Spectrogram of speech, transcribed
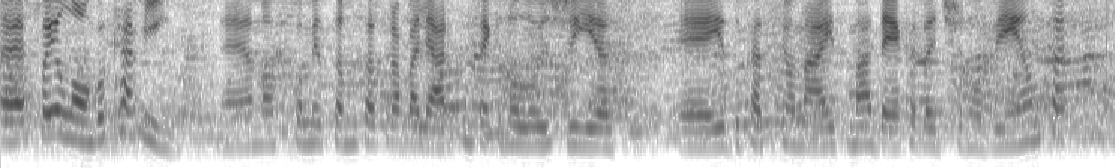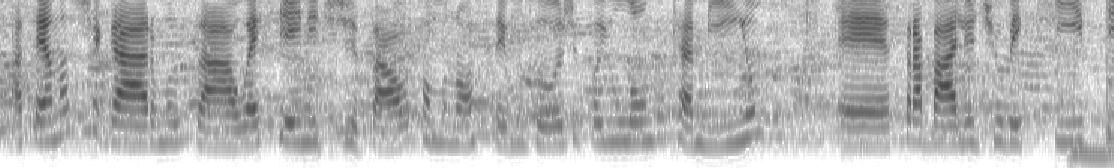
É, foi um longo caminho né? Nós começamos a trabalhar com tecnologias é, educacionais na década de 90, até nós chegarmos ao FN Digital, como nós temos hoje, foi um longo caminho. É, trabalho de uma equipe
